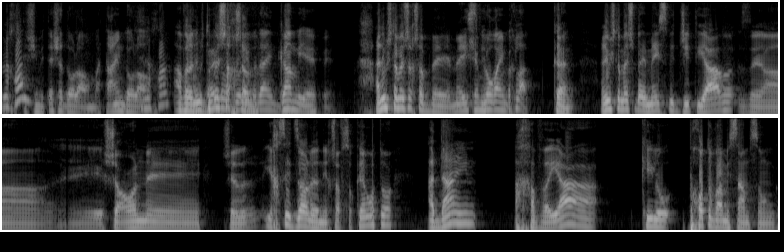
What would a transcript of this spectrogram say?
נכון. 99 דולר, 200 דולר. נכון. אבל אני משתמש עכשיו... עדיין גם מאפל. אני משתמש עכשיו במייספיט. שהם לא רעים בכלל. כן. אני משתמש במייספיט GTR, זה השעון אה, של יחסית זול, אני עכשיו סוקר אותו. עדיין החוויה כאילו פחות טובה מסמסונג.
